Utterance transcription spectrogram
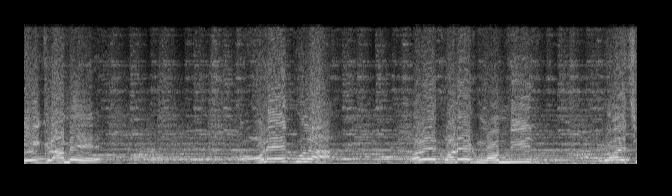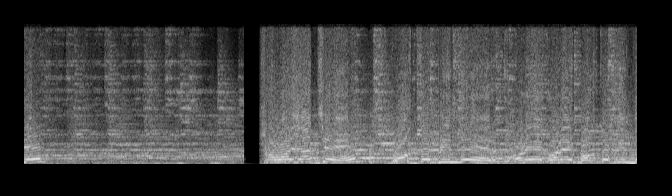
এই গ্রামে অনেকগুলা, অনেক অনেক মন্দির রয়েছে। সময় যাচ্ছে, ভক্তবৃন্দের, অনেক অনেক ভক্তবৃন্দ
